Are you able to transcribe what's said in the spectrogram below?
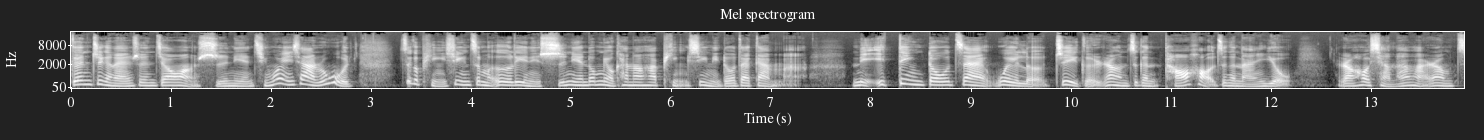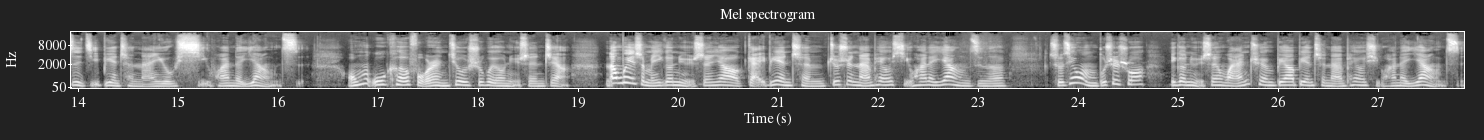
跟这个男生交往十年，请问一下，如果这个品性这么恶劣，你十年都没有看到他品性，你都在干嘛？你一定都在为了这个让这个讨好这个男友，然后想办法让自己变成男友喜欢的样子。我们无可否认，就是会有女生这样。那为什么一个女生要改变成就是男朋友喜欢的样子呢？首先，我们不是说一个女生完全不要变成男朋友喜欢的样子，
